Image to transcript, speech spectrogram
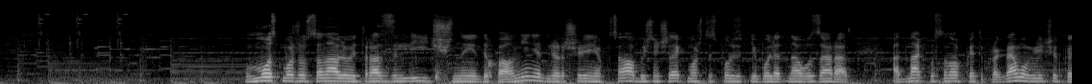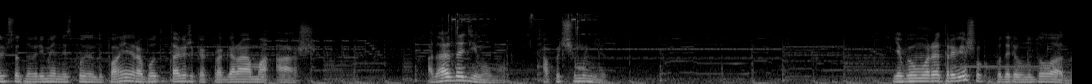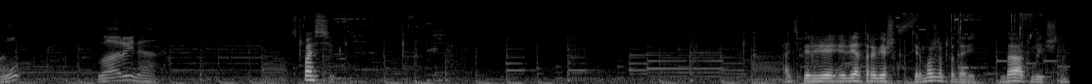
в мозг можно устанавливать различные дополнения для расширения функционала. Обычный человек может использовать не более одного за раз. Однако установка этой программы увеличивает количество одновременно используемых дополнений, работает так же, как программа H. А давай дадим ему. А почему нет? Я бы ему ретро-вешалку подарил, ну да ладно. Спасибо. А теперь ретро-вешалку теперь можно подарить? Да, отлично.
